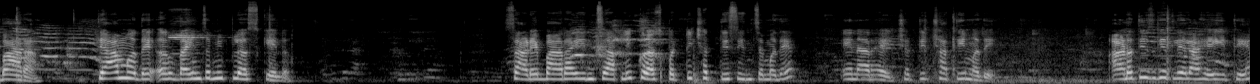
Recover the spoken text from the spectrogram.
बारा. त्यामध्ये अर्धा इंच मी प्लस केलं. साडेबारा इंच आपली क्रॉसपट्टी छत्तीस इंचमध्ये येणार आहे छत्तीस छातीमध्ये. अडतीस घेतलेला आहे इथे.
